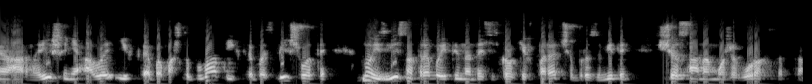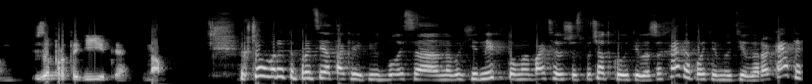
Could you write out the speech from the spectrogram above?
гарне рішення, але їх треба масштабувати, їх треба збільшувати. Ну і звісно, треба йти на 10 кроків вперед, щоб розуміти, що саме може ворог там запротидіяти нам. Якщо говорити про ці атаки, які відбулися на вихідних, то ми бачили, що спочатку летіли шахети, потім летіли ракети.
